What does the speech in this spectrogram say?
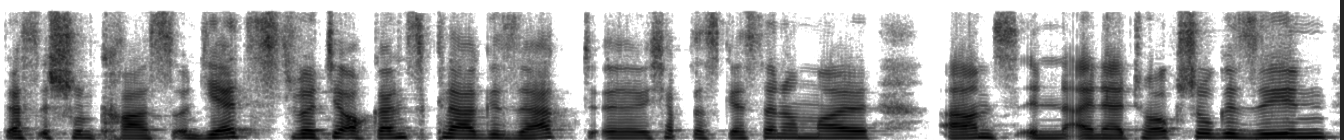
Das ist schon krass. Und jetzt wird ja auch ganz klar gesagt, äh, ich habe das gestern noch mal abends in einer Talkshow gesehen,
